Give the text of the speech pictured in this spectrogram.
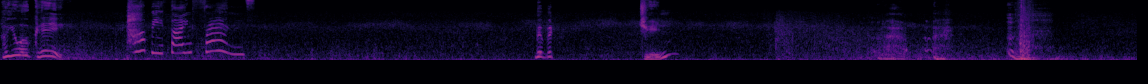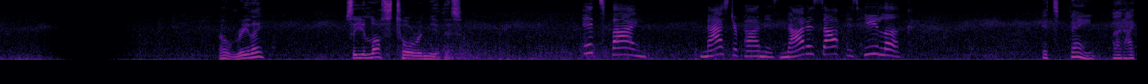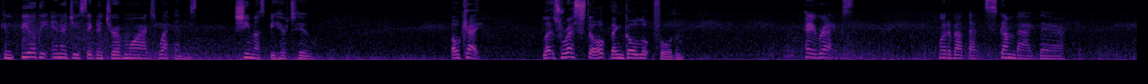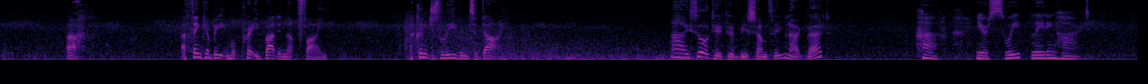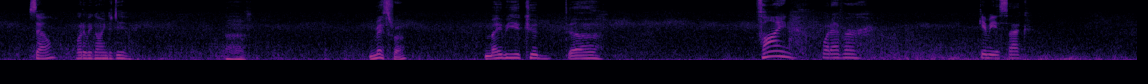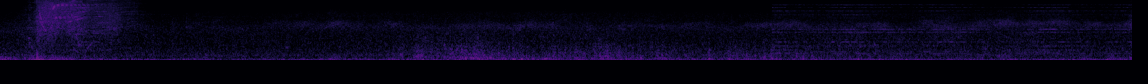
are you okay? Poppi find friends. But, but... Jin? Oh, really? So you lost Tor and the others? It's fine. Masterpon is not as soft as he look. It's faint, but I can feel the energy signature of Morag's weapons. She must be here too. Okay. Let's rest up, then go look for them. Hey, Rex. What about that scumbag there? Ah. I think I beat him up pretty bad in that fight. I couldn't just leave him to die. I thought it would be something like that. Huh. Your sweet bleeding heart. So, what are we going to do? Uh, Mythra? Maybe you could, uh... Fine, whatever. Give me a sec.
